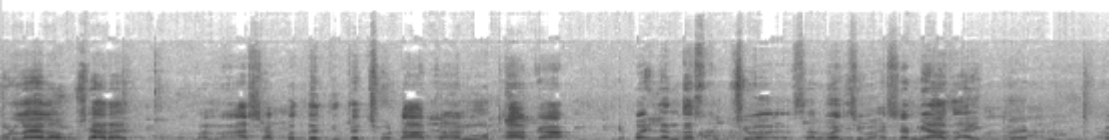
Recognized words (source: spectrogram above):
बोलायला हुशार आहेत पण अशा पद्धतीचं छोटा आका आणि मोठा आका हे पहिल्यांदाच तुमची सर्वांची भाषा मी आज ऐकतोय. का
